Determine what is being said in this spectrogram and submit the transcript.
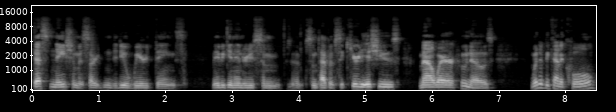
destination was starting to do weird things? Maybe can introduce some some type of security issues, malware, who knows? Wouldn't it be kind of cool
